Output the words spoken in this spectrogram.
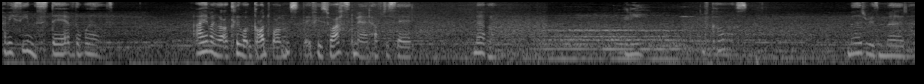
Have you seen the state of the world? I haven't got a clue what God wants, but if you was to ask me, I'd have to say no. Really? Of course. Murder is murder.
